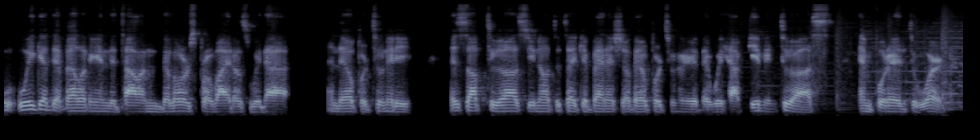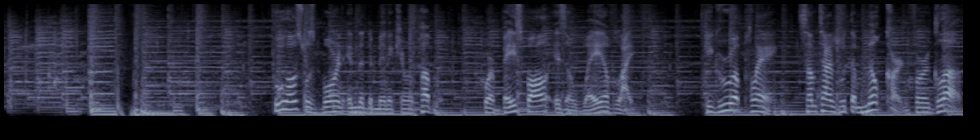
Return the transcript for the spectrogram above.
we get the ability and the talent the Lord's provide us with that and the opportunity. It's up to us, you know, to take advantage of the opportunity that we have given to us and put it into work. Pujols was born in the Dominican Republic, where baseball is a way of life. He grew up playing, sometimes with a milk carton for a glove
